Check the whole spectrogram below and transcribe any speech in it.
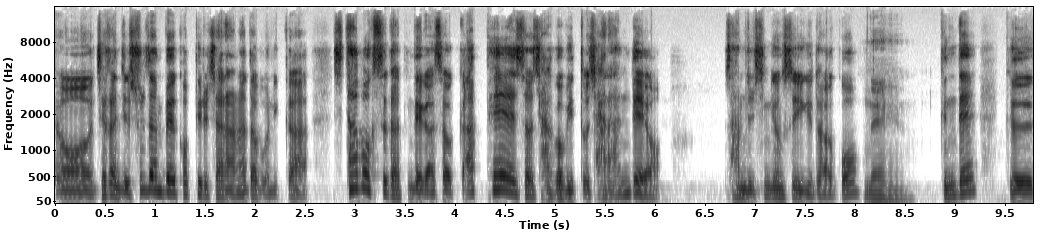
어 제가 이제 술 담배 커피를 잘 안 하다 보니까 스타벅스 같은 데 가서 카페에서 작업이 또 잘 안 돼요. 사람들 신경 쓰이기도 하고 네. 근데 그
